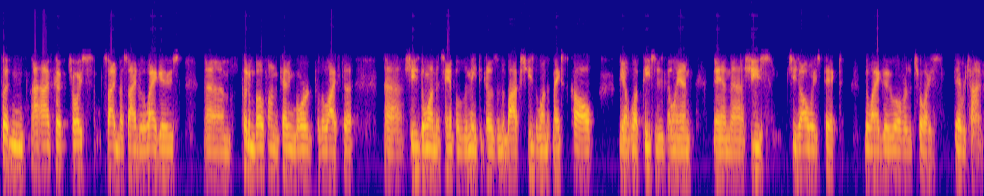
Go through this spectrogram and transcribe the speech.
putting I, I've cooked choice side by side with wagyu's. Um, put them both on the cutting board for the wife to uh, she's the one that samples the meat that goes in the box. She's the one that makes the call, you know, what pieces go in, and uh, she's she's always picked the wagyu over the choice every time.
